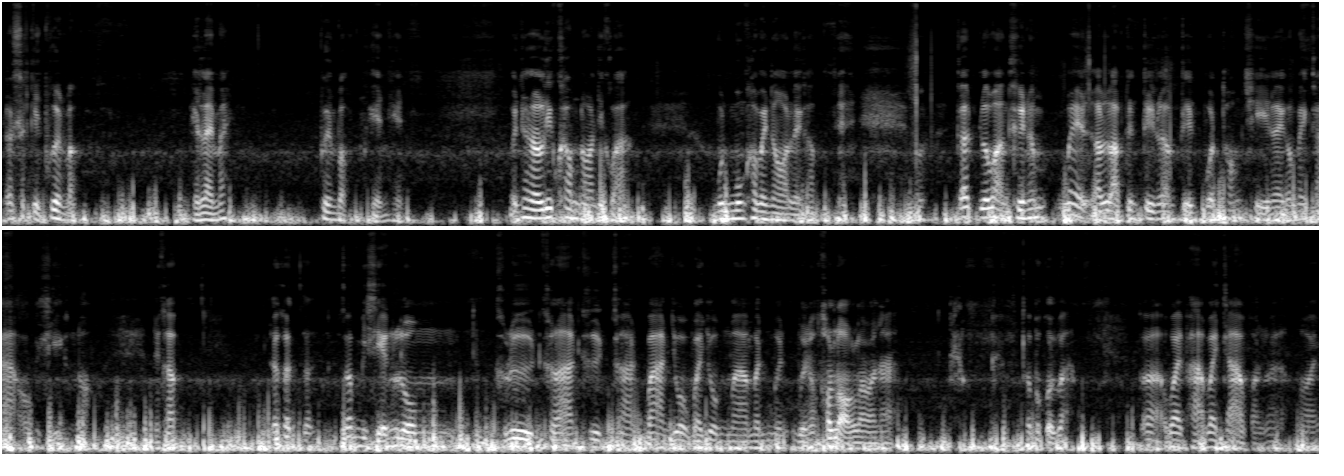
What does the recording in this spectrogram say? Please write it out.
แล้วสกิดเพื่อนบอกเห็นอะไรไหมเพื่อนบอกเห็นเห็นเฮ้ยถ้าเรารีบเข้านอนดีกว่า มุนมุ้งเข้าไปนอนเลยครับ ก็ระหว่างคืนนั้นไม่เราหลับตื่นตื่นหลับตื่นปวดท้องฉี่อะไรก็ไม่กล้าออกไปฉี่ข้างนอกนะครับ แล้วก็ก็มีเสียงลมคลื่นคลาดคลื่นคลาดบ้านโยกไปโยกมามันเหมือนเหมือนเขาหลอกเรานะก็ปรากฏว่า ก็ไหว้พระไหว้เจ้าก่อนว่าขอให้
